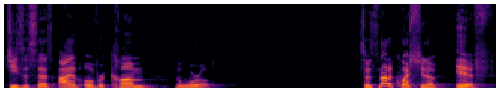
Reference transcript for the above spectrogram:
Jesus says, I have overcome the world. So it's not a question of if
